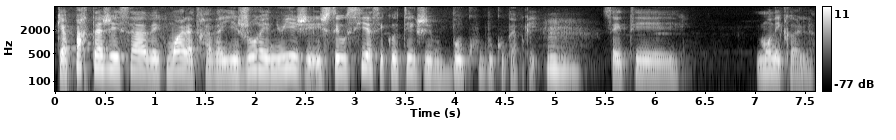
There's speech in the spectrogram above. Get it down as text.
qui a partagé ça avec moi. Elle a travaillé jour et nuit. Et, c'est aussi à ses côtés que j'ai beaucoup, beaucoup appris. Mmh. Ça a été mon école.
